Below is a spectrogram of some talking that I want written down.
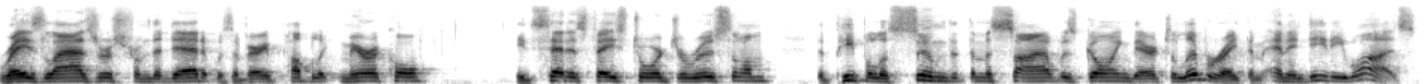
raised Lazarus from the dead. It was a very public miracle. He'd set his face toward Jerusalem. The people assumed that the Messiah was going there to liberate them. And indeed, he was.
